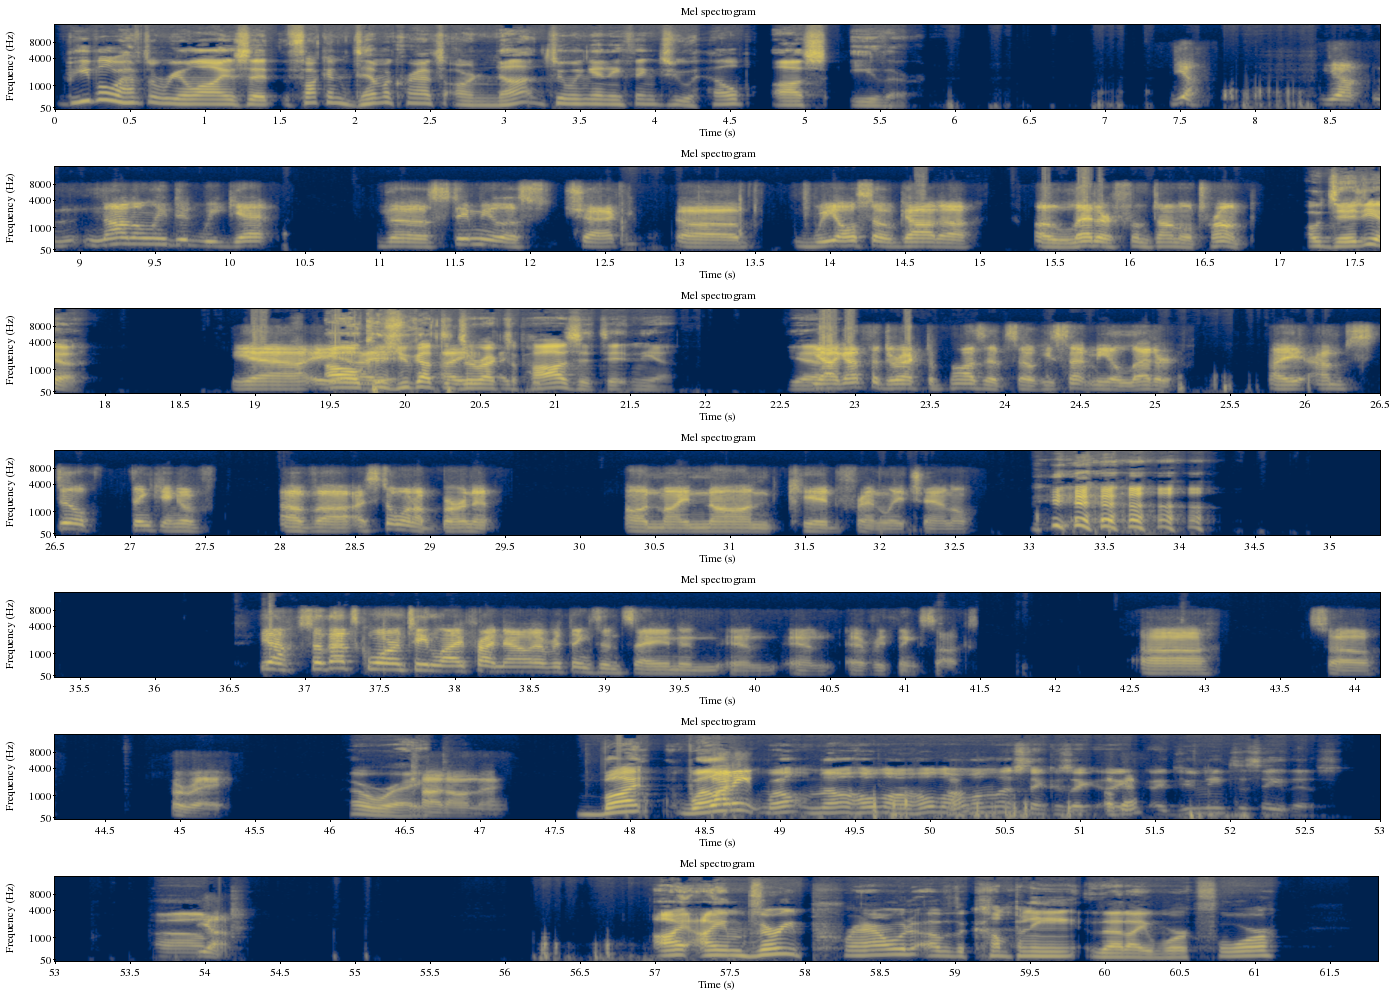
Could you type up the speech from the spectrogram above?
people have to realize that fucking Democrats are not doing anything to help us either. Yeah. Yeah. Not only did we get the stimulus check, uh, we also got a, a letter from Donald Trump. Oh, did you? Yeah. I- Oh, because you got the I- direct I- deposit, didn't you? Yeah. Yeah. I got the direct deposit, so he sent me a letter. I I'm still thinking of of uh, I still want to burn it on my non kid friendly channel. Yeah, so that's quarantine life right now. Everything's insane and and and everything sucks. Uh, so hooray! Hooray. Cut on that. But well, Bunny- well, no, hold on, hold on. Huh? One last thing, because I, Okay. I I do need to say this. Um, yeah. I I am very proud of the company that I work for,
